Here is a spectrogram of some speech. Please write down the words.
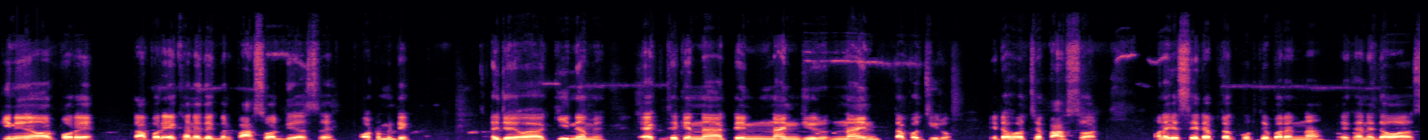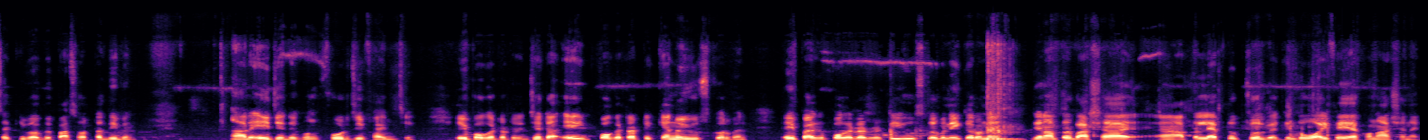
কিনে নেওয়ার পরে তারপর এখানে দেখবেন পাসওয়ার্ড দিয়ে আছে অটোমেটিক এই যে কি নামে? এক থেকে না টেন নাইন জিরো নাইন তারপর জিরো এটা হচ্ছে পাসওয়ার্ড অনেকে সেট আপটা করতে পারেন না, এখানে দেওয়া আছে কীভাবে পাসওয়ার্ডটা দিবেন। আর এই যে দেখুন ফোর জি ফাইভ জি এই পকেটারটি যেটা এই পকেট পকেটারটি কেন ইউজ করবেন? এই পকেট পকেটারটি ইউজ করবেন এই কারণে যেন আপনার বাসায় আপনার ল্যাপটপ চলবে, কিন্তু ওয়াইফাই এখন আসে নাই।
